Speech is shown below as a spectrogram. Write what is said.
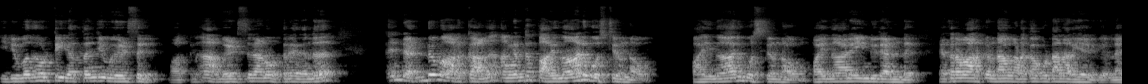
ഇരുപത് തൊട്ട് ഇരുപത്തഞ്ച് വേർഡ്സിൽ വാക്കിന് ആ വേർഡ്സിലാണ് ഉത്തരം എഴുതേണ്ടത്. രണ്ട് മാർക്കാണ് അങ്ങനത്തെ പതിനാല് ക്വസ്റ്റ്യൻ ഉണ്ടാവും. പതിനാല് ക്വസ്റ്റ്യൻ ഉണ്ടാവും. പതിനാല് ഇന്റു രണ്ട്. എത്ര മാർക്ക് ഉണ്ടാവും കണക്ക കൂട്ടാൻ അറിയായിരിക്കും അല്ലെ?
